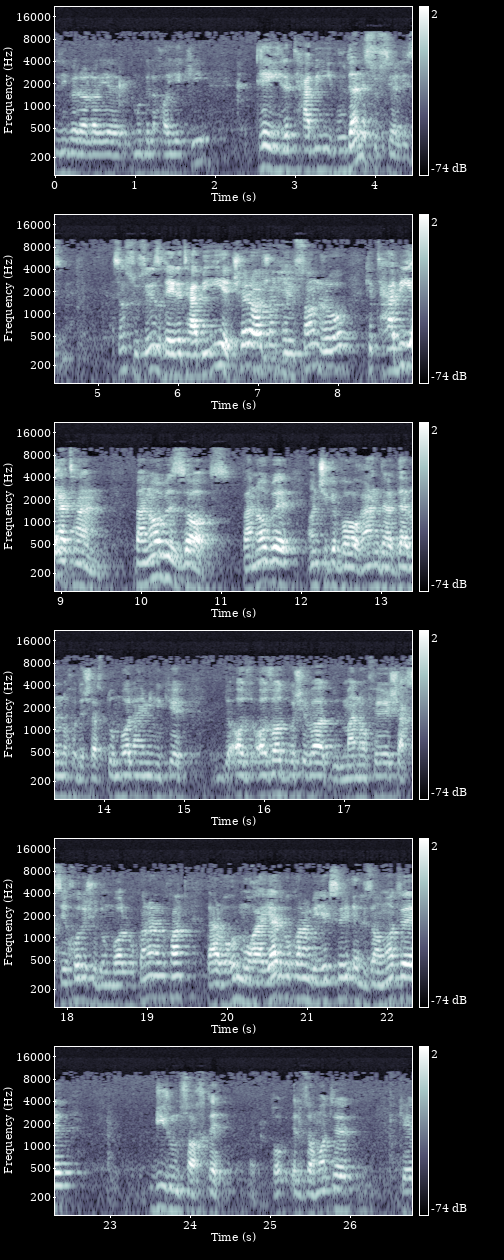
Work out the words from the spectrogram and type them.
لیبرال های مدل هایکی غیر طبیعی بودن سوسیالیسمه اصلا سوسیالیسم غیر طبیعیه. چرا؟ چون انسان رو که طبیعتا بنا به ذات بنا به آنچه که واقعا در درون خودش هست دنبال همینی که آزاد باشه و منافع شخصی خودش رو دنبال بکنن و می‌خوان در واقع مقید بکنن به یک سری الزامات بیرون ساخته. خب الزامات که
